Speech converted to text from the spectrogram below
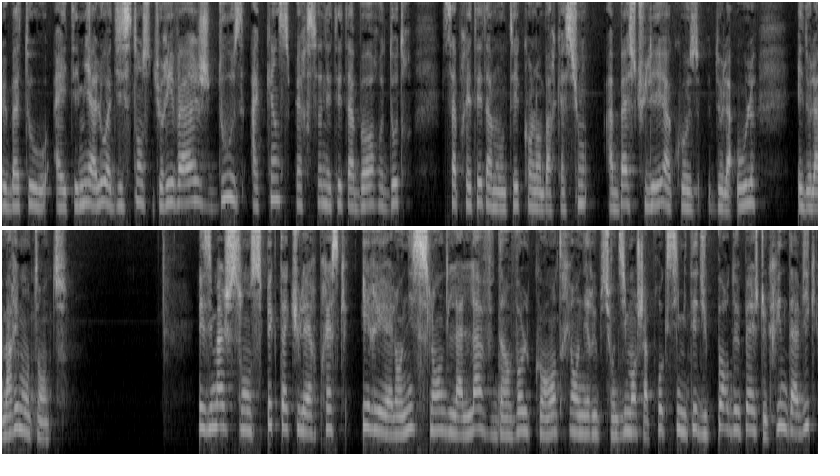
le bateau a été mis à l'eau à distance du rivage. 12 à 15 personnes étaient à bord. D'autres s'apprêtaient à monter quand l'embarcation a basculé à cause de la houle et de la marée montante. Les images sont spectaculaires, presque irréelles. En Islande, la lave d'un volcan entré en éruption dimanche à proximité du port de pêche de Grindavik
